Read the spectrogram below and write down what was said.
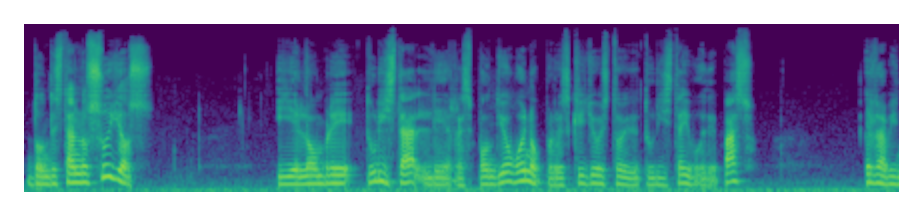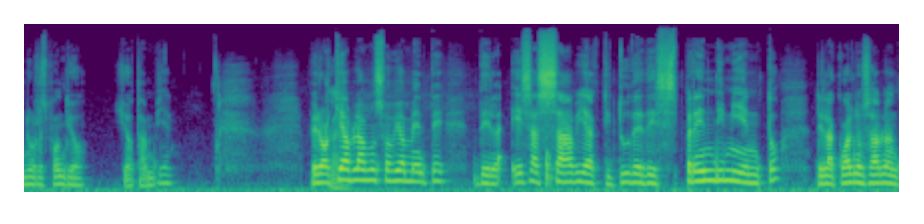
¿dónde están los suyos? Y el hombre turista le respondió, bueno, pero es que yo estoy de turista y voy de paso. El rabino respondió, yo también. Pero aquí hablamos obviamente de esa sabia actitud de desprendimiento de la cual nos hablan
